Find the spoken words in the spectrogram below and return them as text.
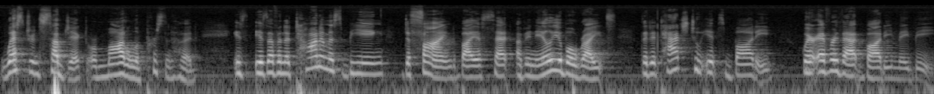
Western subject or model of personhood is, is of an autonomous being defined by a set of inalienable rights that attach to its body wherever that body may be.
